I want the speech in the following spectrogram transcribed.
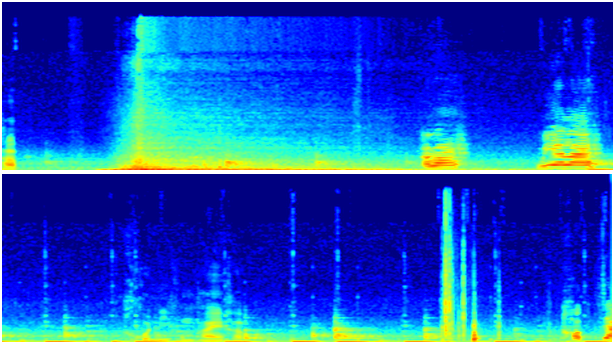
ครับ อะไร มีอะไร คนนี้ผมให้ครับ ขอบใจ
